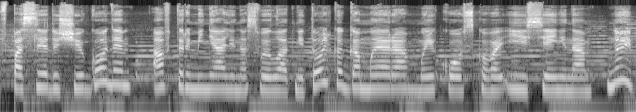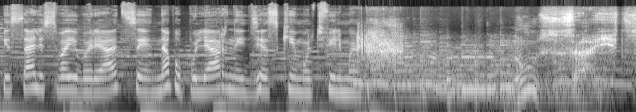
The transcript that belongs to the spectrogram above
В последующие годы авторы меняли на свой лад не только Гомера, Маяковского и Есенина, но и писали свои вариации на популярные детские мультфильмы. Ну, заяц,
